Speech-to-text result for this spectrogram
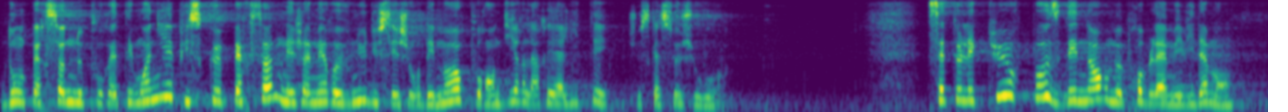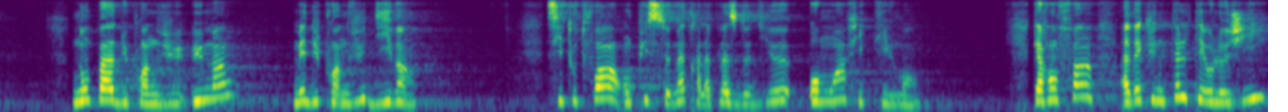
dont personne ne pourrait témoigner puisque personne n'est jamais revenu du séjour des morts pour en dire la réalité jusqu'à ce jour. Cette lecture pose d'énormes problèmes, évidemment, non pas du point de vue humain, mais du point de vue divin si toutefois on puisse se mettre à la place de Dieu, au moins fictivement. Car enfin, avec une telle théologie,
